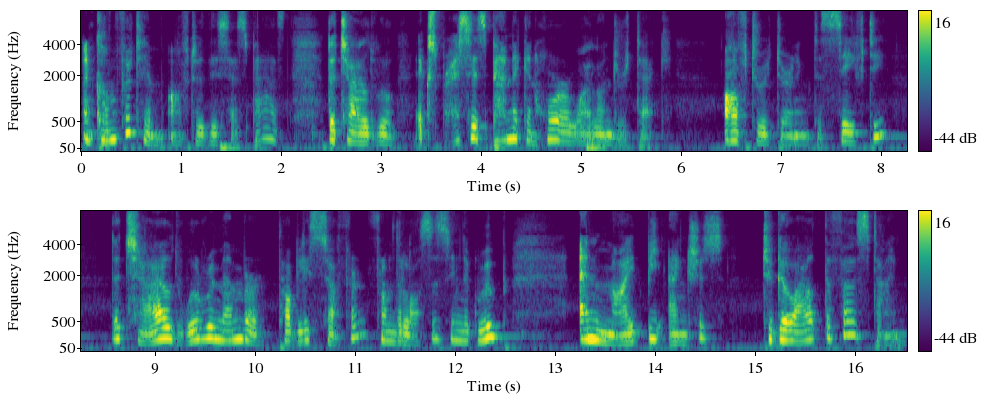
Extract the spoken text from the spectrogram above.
and comfort him after this has passed. The child will express his panic and horror while under attack. After returning to safety, the child will remember, probably suffer from the losses in the group, and might be anxious to go out the first time.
